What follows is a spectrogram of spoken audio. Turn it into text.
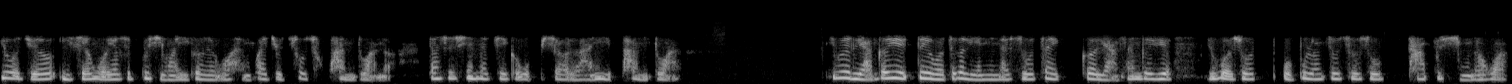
因为我觉得以前我要是不喜欢一个人，我很快就做出判断了，但是现在这个我比较难以判断。因为两个月对我这个年龄来说，再个两三个月，如果说我不能做出说他不行的话，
